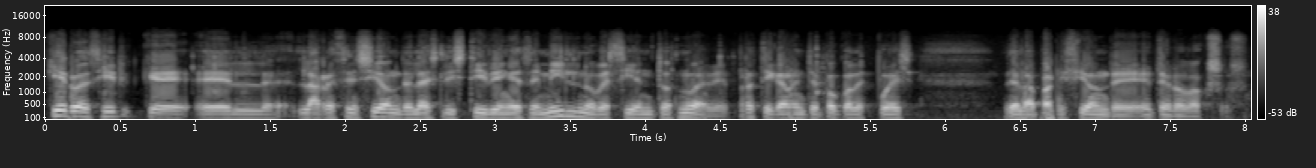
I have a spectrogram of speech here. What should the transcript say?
quiero decir que la recensión de Leslie Stephen es de 1909, prácticamente poco después de la aparición de Heterodoxos.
